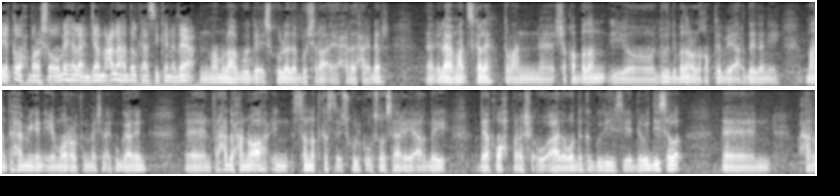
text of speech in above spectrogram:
deeqa waxbarasho oga helaan jaamacadaha dalkaasi kanada maamulaha guud ee iskuullada bushra ee xerada xagardheer ilahay mahad iska leh. Dabcan shaqo badan iyo juhdi badan oo la qabtay bay ardaydani maanta hamigan iyo moralkan meeshan ay ku gaareen farxad waxaa noo ah in sanad kasta iskuulka uu soo saarayay arday deeqo waxbarasho u aada wadanka gudihiisa iyo dabadiisaba waxaan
